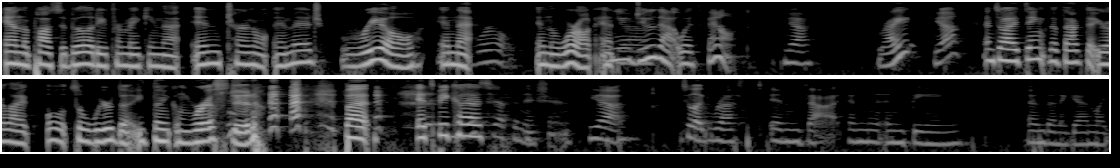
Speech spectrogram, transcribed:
and the possibility for making that internal image real in that world. in the world. And and you do that with found. Yeah. Right? Yeah. And so I think the fact that you're like, oh, it's so weird that you think I'm rested, but it's because definition. Yeah. To like rest in that and in being and then again like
